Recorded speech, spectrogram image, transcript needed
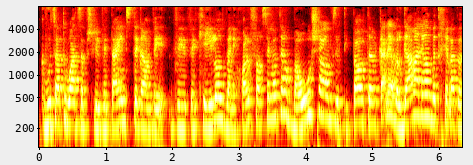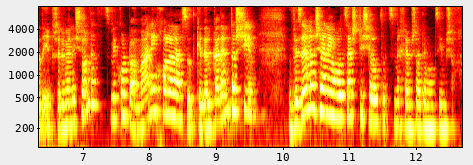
הקבוצת וואטסאפ שלי ואת האינסטגרם ו- ו- וקהילות ואני יכולה לפרסם יותר, ברור שהיום זה טיפה יותר קל לי, אבל גם אני עוד בתחילת הדרך שלי ואני שואלת את עצמי כל פעם, מה אני יכולה לעשות כדי לקדם את השיר? וזה מה שאני רוצה שתשאלו את עצמכם שאתם מוצאים שח...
